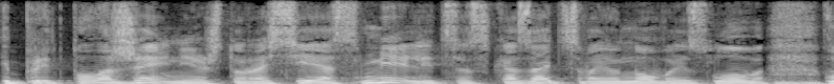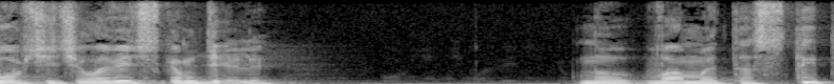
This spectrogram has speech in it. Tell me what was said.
и предположения, что Россия осмелится сказать свое новое слово в общечеловеческом деле. Но вам это стыд,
